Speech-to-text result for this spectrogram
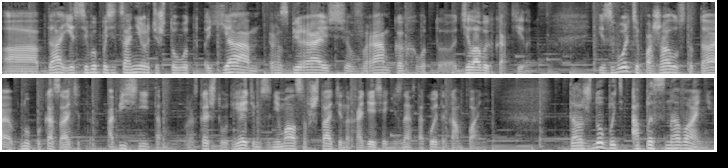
а, да, если вы позиционируете, что вот я разбираюсь в рамках вот э, деловых картинок, извольте, пожалуйста, да, ну, показать это, объяснить там, рассказать, что вот я этим занимался в штате, находясь, я не знаю, в такой-то компании. Должно быть обоснование,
